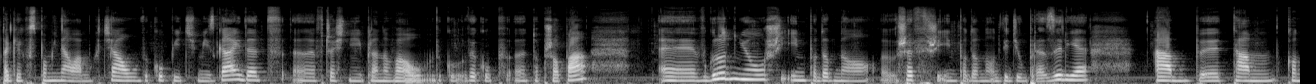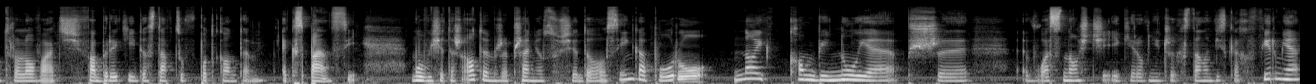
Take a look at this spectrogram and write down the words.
Tak jak wspominałam, chciał wykupić Misguided, wcześniej planował wykup Topshopa. W grudniu Shein podobno, szef Shein podobno odwiedził Brazylię, aby tam kontrolować fabryki i dostawców pod kątem ekspansji. Mówi się też o tym, że przeniósł się do Singapuru, no i kombinuje przy własności i kierowniczych stanowiskach w firmie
